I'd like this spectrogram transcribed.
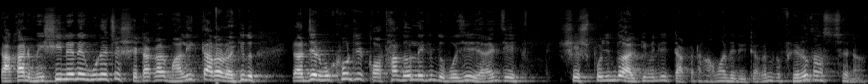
টাকার মেশিন এনে গুনেছে, সে টাকার মালিক তারা নয়। কিন্তু রাজ্যের মুখ্যমন্ত্রীর কথা ধরলে কিন্তু বোঝা যায় যে, শেষ পর্যন্ত আলটিমেটলি টাকাটা আমাদেরই টাকা, কিন্তু ফেরত আসছে না।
